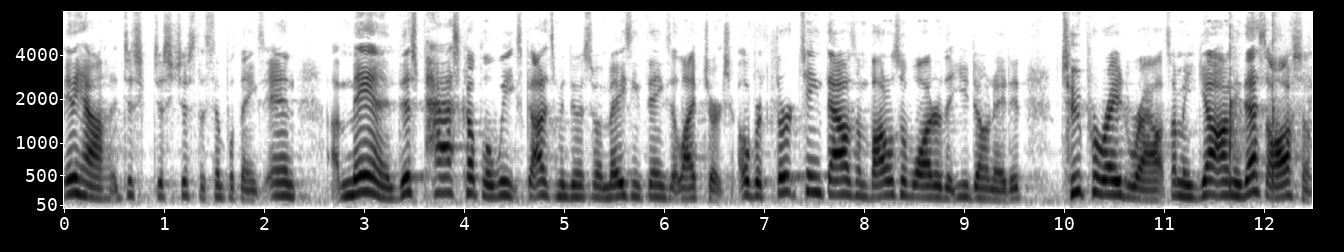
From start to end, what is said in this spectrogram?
anyhow, just just just the simple things. And uh, man, this past couple of weeks, God has been doing some amazing things at Life Church. Over thirteen thousand bottles of water that you donated, two parade routes. I mean, yeah, I mean that's awesome.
